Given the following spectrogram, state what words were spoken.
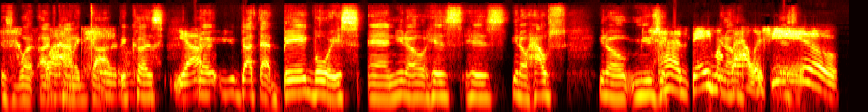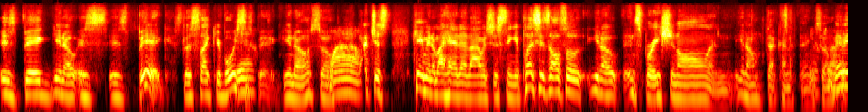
is what I've kind of got because Yeah. you know you've got that big voice, and you know his his you know house you know music Has Dave you know, Morales, yeah. is big, you know, is is big. It's just like your voice is big, you know. So Wow. that just came into my head, and I was just thinking. Plus, it's also you know inspirational and you know that kind of thing. so Right. maybe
